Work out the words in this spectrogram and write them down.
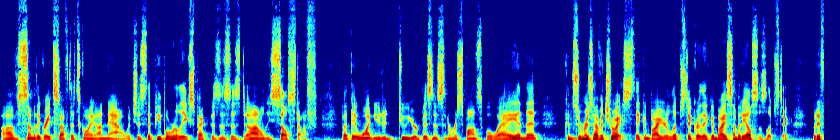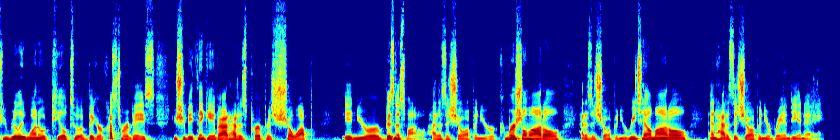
of some of the great stuff that's going on now, which is that people really expect businesses to not only sell stuff, but they want you to do your business in a responsible way and that consumers have a choice. They can buy your lipstick or they can buy somebody else's lipstick. But if you really want to appeal to a bigger customer base, you should be thinking about how does purpose show up in your business model? How does it show up in your commercial model? How does it show up in your retail model? And how does it show up in your brand DNA?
